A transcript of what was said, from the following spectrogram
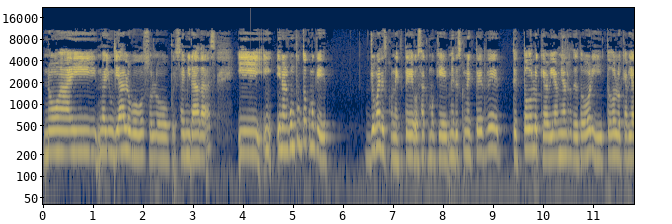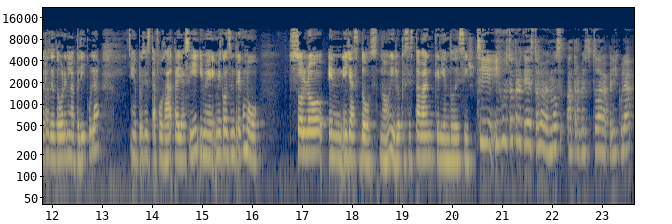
no hay, no hay un diálogo, solo pues hay miradas. Y, y, en algún punto como que yo me desconecté, o sea, como que me desconecté de, de todo lo que había a mi alrededor y todo lo que había alrededor en la película, eh, pues esta fogata y así, y me, me concentré como solo en ellas dos, ¿no? Y lo que se estaban queriendo decir. Sí, y justo creo que esto lo vemos a través de toda la película.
